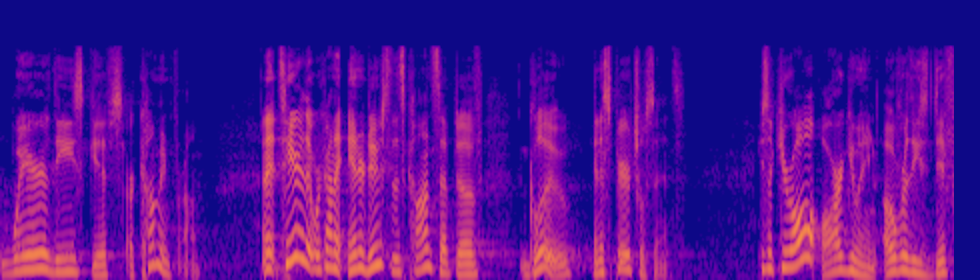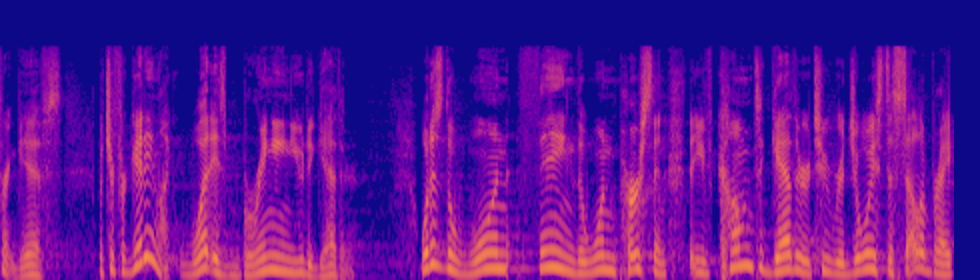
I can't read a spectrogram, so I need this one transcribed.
where these gifts are coming from. And it's here that we're kind of introduced to this concept of glue in a spiritual sense. He's like, you're all arguing over these different gifts, but you're forgetting like what is bringing you together. What is the one thing, the one person that you've come together to rejoice, to celebrate,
